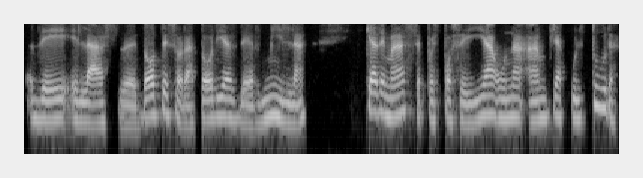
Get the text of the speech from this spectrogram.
de las dotes oratorias de Hermila, que además pues poseía una amplia cultura.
